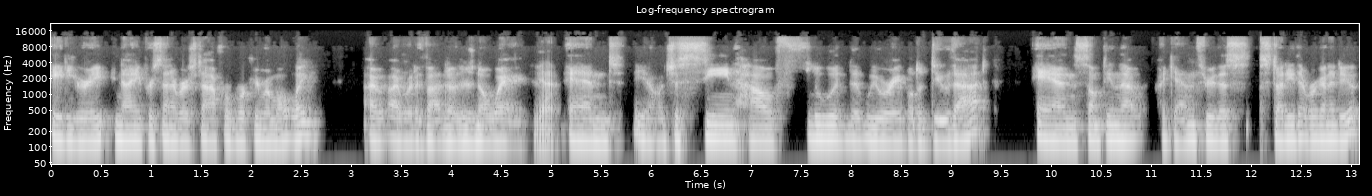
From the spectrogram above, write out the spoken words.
80 or 80, 90% of our staff were working remotely, I, I would have thought, no, there's no way. Yeah. And, you know, just seeing how fluid that we were able to do that. And something that, again, through this study that we're going to do,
